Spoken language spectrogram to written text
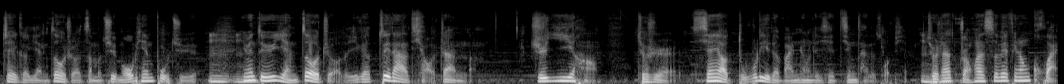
这个演奏者怎么去谋篇布局。嗯，因为对于演奏者的一个最大的挑战呢之一哈，就是先要独立的完成这些精彩的作品，嗯就是他转换思维非常快。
